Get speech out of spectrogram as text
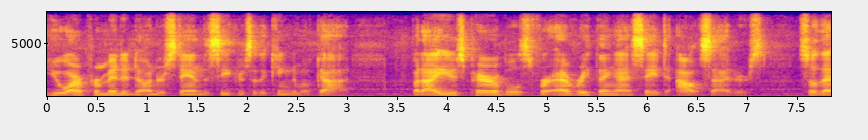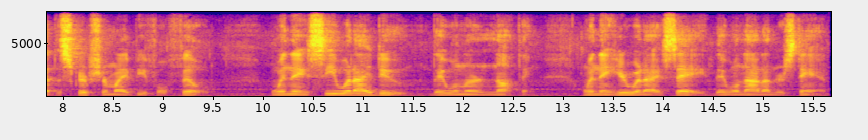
You are permitted to understand the secrets of the kingdom of God, but I use parables for everything I say to outsiders, so that the scripture might be fulfilled. When they see what I do, they will learn nothing. When they hear what I say, they will not understand.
